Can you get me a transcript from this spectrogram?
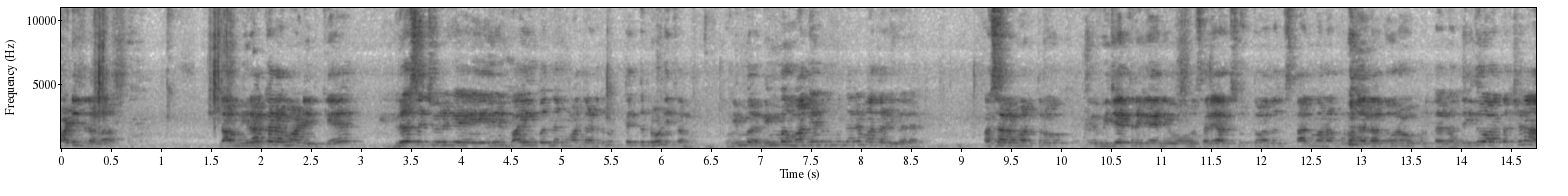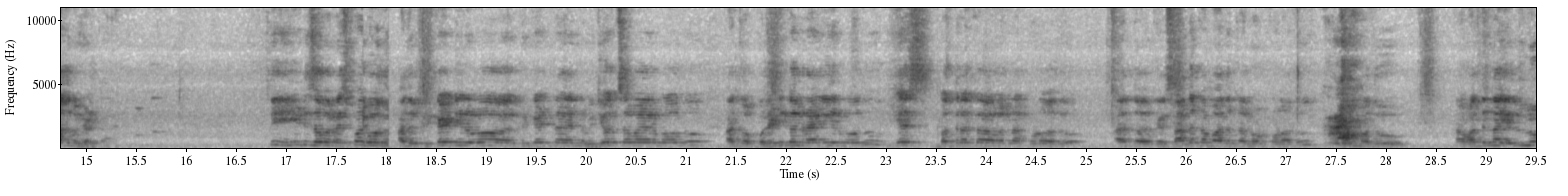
ಮಾಡಿದ್ರಲ್ಲ? ನಾವು ನಿರಾಕರ ಮಾಡಿದ್ಕೆ ಗೃಹ ಸಚಿವರಿಗೆ ಏನೇನು ಬಾಯಿಗೆ ಬಂದಂಗೆ ಮಾತಾಡಿದ್ರು ತೆಗೆದು ನೋಡಿ ತಾನು ನಿಮ್ಮ ನಿಮ್ಮ ಮಾಧ್ಯಮದ ಮುಂದೆ ಮಾತಾಡಿದ್ದಾರೆ. ಅಸಮರ್ಥರು ವಿಜೇತರಿಗೆ ನೀವು ಸರಿಯಾದ ಸೂಕ್ತವಾದ ಸ್ಥಾನಮಾನ ಕೊಡ್ತಾ ಇಲ್ಲ, ಗೌರವ ಕೊಡ್ತಾ ಇಲ್ಲ ಅಂತ ಇದು ಆದ ತಕ್ಷಣ ಅದನ್ನು ಹೇಳ್ತಾರೆ. See it is our response ಅದು ಕ್ರಿಕೆಟ್ ಇರುವ ಕ್ರಿಕೆಟ್ ವಿಜಯೋತ್ಸವ ಇರಬಹುದು ಅಥವಾ ಪೊಲಿಟಿಕಲ್ ರ್ಯಾಲಿ ಇರಬಹುದು ಎಸ್ ಭದ್ರತಾವನ್ನ ಕೊಡೋದು ಅಥವಾ ಅದಕ್ಕೆ ಸಾಧಕ ಬಾಧಕ ನೋಡ್ಕೊಳೋದು ನಮ್ಮದು. ನಾವು ಅದನ್ನ ಎಲ್ಲೂ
